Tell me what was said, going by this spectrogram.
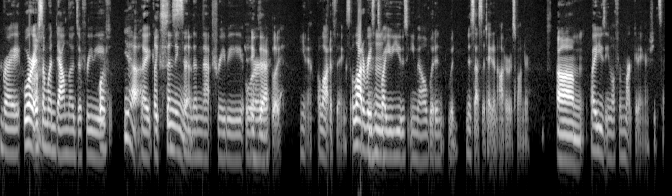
right. Or if um, someone downloads a freebie, if- yeah, like like sending send them them that freebie, or exactly. you know, a lot of things. A lot of reasons Mhm. why you use email wouldn't would necessitate an autoresponder. Um, Why you use email for marketing, I should say.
